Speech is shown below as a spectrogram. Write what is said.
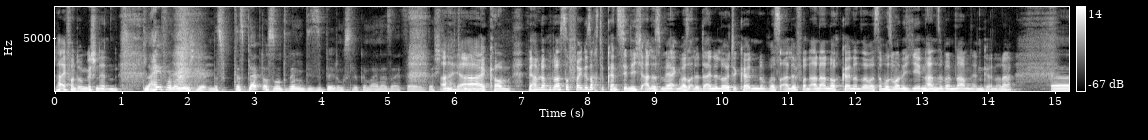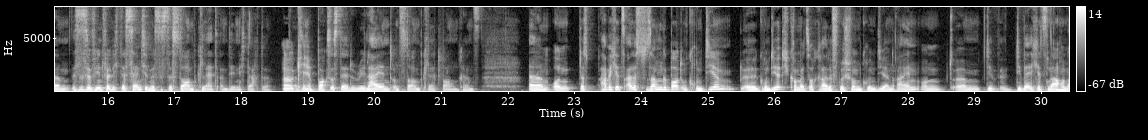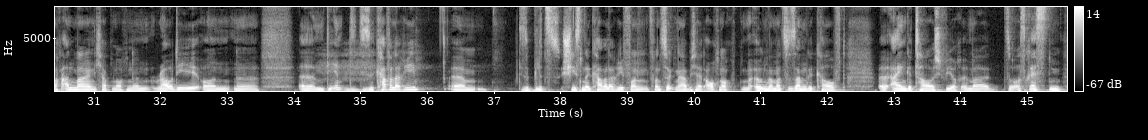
Live und ungeschnitten. Live und ungeschnitten. Das, das bleibt auch so drin, diese Bildungslücke meinerseits. Da, da Ach ja, komm. Wir haben doch, du hast doch vorher gesagt, du kannst dir nicht alles merken, was alle deine Leute können und was alle von anderen noch können und sowas. Da muss man nicht jeden Hansel beim Namen nennen können, oder? Ähm, es ist auf jeden Fall nicht der Sentinel, es ist der Stormclad, an den ich dachte. Okay. Also eine Box, aus der du Reliant und Stormclad bauen kannst. Ähm, und das habe ich jetzt alles zusammengebaut und grundieren, äh, grundiert. Ich komme jetzt auch gerade frisch vom Grundieren rein und ähm, die, die werde ich jetzt nach und nach anmalen. Ich habe noch einen Rowdy und eine, ähm, die, die, diese Kavallerie, ähm, diese blitzschießende Kavallerie von, von Sygna habe ich halt auch noch irgendwann mal zusammengekauft, äh, eingetauscht, wie auch immer, so aus Resten.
